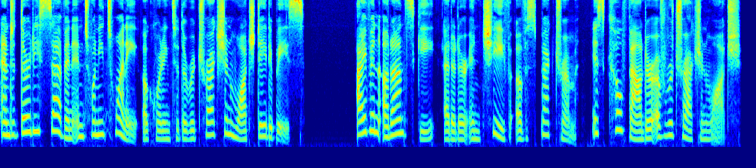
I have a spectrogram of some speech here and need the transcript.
and 37 in 2020, according to the Retraction Watch database. Ivan Oransky, editor in chief of Spectrum, is co founder of Retraction Watch.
